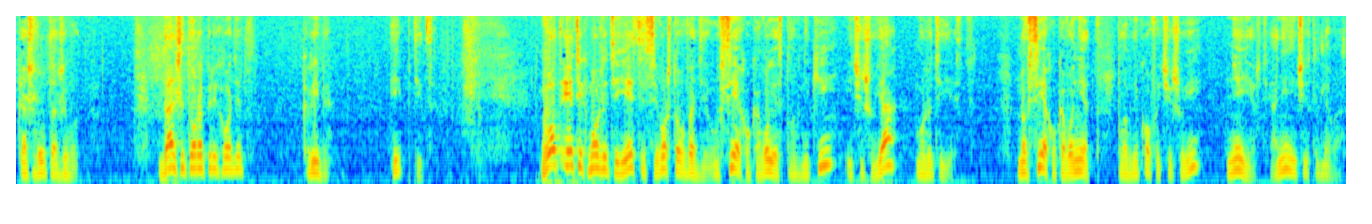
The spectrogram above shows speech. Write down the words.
кашрута животных. Дальше Тора переходит к рыбе и птице. Вот этих можете есть из всего, что в воде. У всех, у кого есть плавники и чешуя, можете есть. Но всех, у кого нет плавников и чешуи, не ешьте. Они нечисты для вас.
